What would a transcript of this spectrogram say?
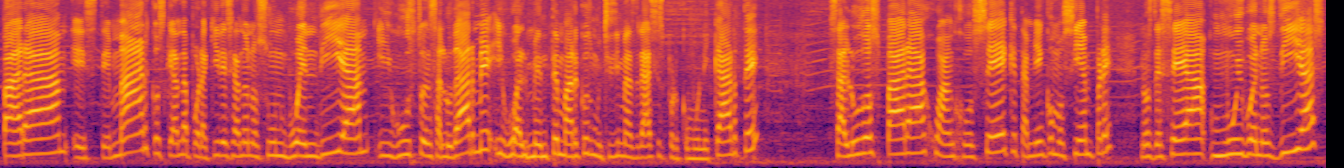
para este Marcos que anda por aquí deseándonos un buen día y gusto en saludarme. Igualmente Marcos, muchísimas gracias por comunicarte. Saludos para Juan José, que también como siempre nos desea muy buenos días.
